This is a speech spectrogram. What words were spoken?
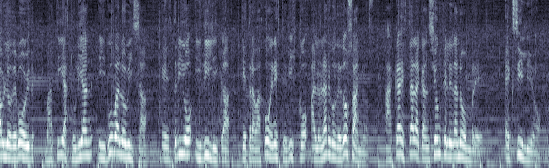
Pablo de Boyd, Matías Tulián y Buba Lovisa, el trío idílica que trabajó en este disco a lo largo de dos años. Acá está la canción que le da nombre, Exilio.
